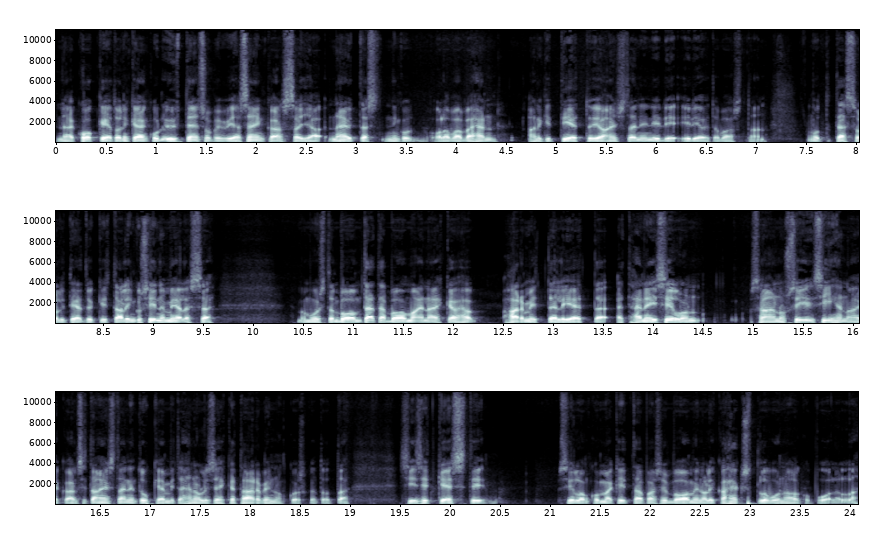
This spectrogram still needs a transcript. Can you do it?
nämä kokeet on ikään kuin yhteensopivia sen kanssa ja näyttäisi niin kuin olevan vähän ainakin tiettyjä Einsteinin ide- ideoita vastaan. Mutta tässä oli tietenkin, tämä oli niin siinä mielessä, mä muistan Bohm, tätä Bohm aina ehkä vähän harmitteli, että, että hän ei silloin saanut si- siihen aikaan sitä Einsteinin tukea, mitä hän olisi ehkä tarvinnut, koska tota, siinä sitten kesti, silloin kun mäkin tapasin Bohmin, oli 80-luvun alkupuolella,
